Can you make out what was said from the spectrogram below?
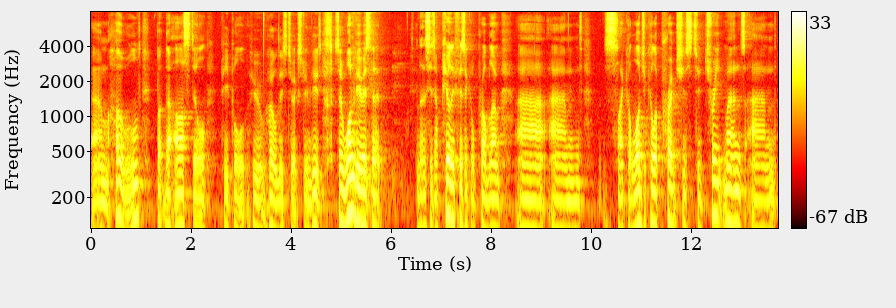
um, hold, but there are still people who hold these two extreme views. So one view is that this is a purely physical problem uh, and psychological approaches to treatment and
